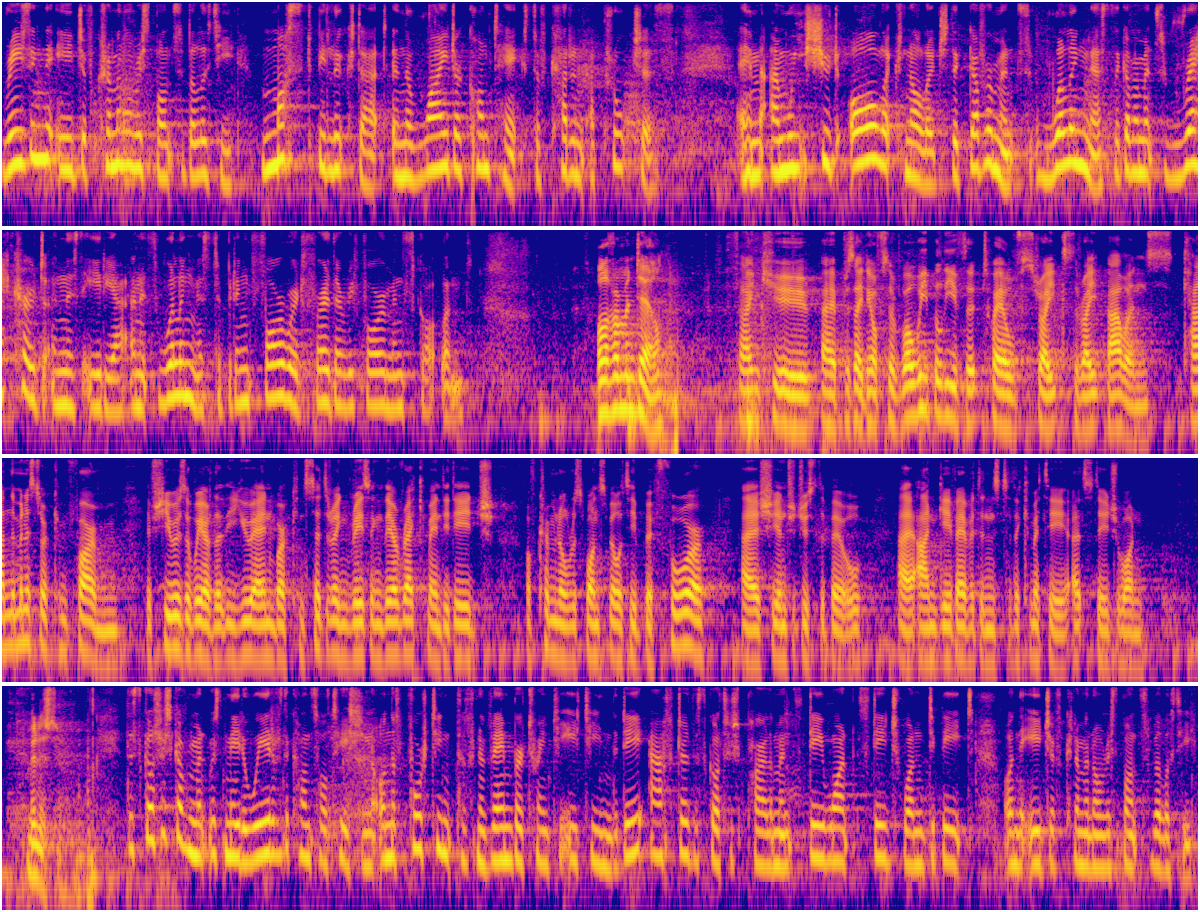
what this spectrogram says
Raising the age of criminal responsibility must be looked at in the wider context of current approaches Um, and we should all acknowledge the government's willingness, the government's record in this area and its willingness to bring forward further reform in Scotland. Oliver Mundell. Thank you, uh, Presiding Officer. While we believe that 12 strikes the right balance, can the Minister confirm if she was aware that the UN were considering raising their recommended age of criminal responsibility before uh, she introduced the bill uh, and gave evidence to the committee at stage one? Minister. The Scottish Government was made aware of the consultation on the 14th of November 2018, the day after the Scottish Parliament's day one, Stage one debate on the age of criminal responsibility.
